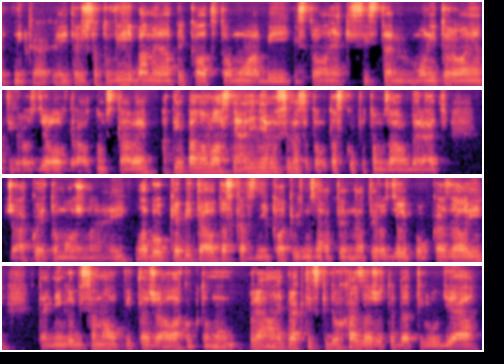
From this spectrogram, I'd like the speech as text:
etnikách. Hej. Takže sa tu vyhýbame napríklad tomu, aby existoval nejaký systém monitorovania tých rozdielov v zdravotnom stave a tým pádom vlastne ani nemusíme sa to otázkou potom zaoberať, že ako je to možné. Hej. Lebo keby tá otázka vznikla, keby sme sa na na tie rozdiely poukázali, tak niekto by sa mohol pýtať, že ale ako k tomu reálne prakticky dochádza, že teda tí ľudia,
